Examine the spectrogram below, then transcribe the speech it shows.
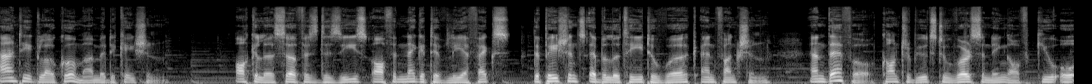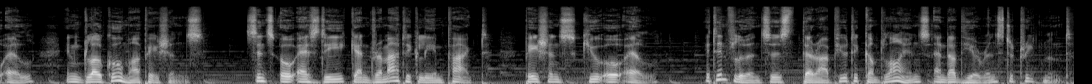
anti-glaucoma medication. Ocular surface disease often negatively affects the patient's ability to work and function and therefore contributes to worsening of QOL in glaucoma patients. Since OSD can dramatically impact patients' QOL, it influences therapeutic compliance and adherence to treatment.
